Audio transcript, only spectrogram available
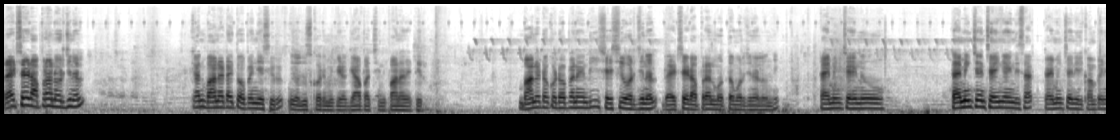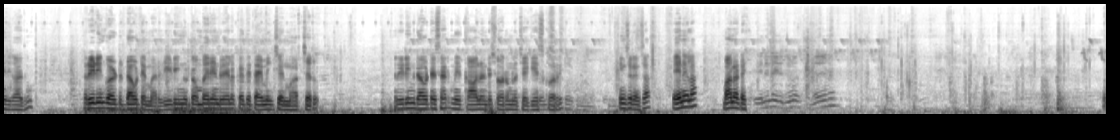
Right side apron original. కానీ బానట్ అయితే ఓపెన్ చేసిర్రు. ఇక చూసుకోరు మీకు ఇక్కడ గ్యాప్ వచ్చింది పాన పెట్టిర్రు. బానట్ ఒకటి ఓపెన్ అయింది Shashi original right side apron మొత్తం ఒరిజినల్ ఉంది. Timing chain timing chain change అయింది సార్. టైమింగ్ చైన్ ఇది కంపెనీది కాదు. రీడింగ్ డౌటే మరి. రీడింగ్ తొంభై రెండు వేలకు అయితే టైమింగ్ చైన్ మార్చారు. రీడింగ్ డౌటే సార్ మీరు కావాలంటే షోరూంలో చెక్ చేసుకోర్రి. ఇన్సూరెన్సా? ఏ నెల? బానటే?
